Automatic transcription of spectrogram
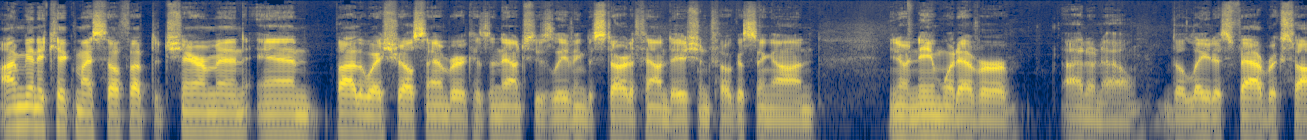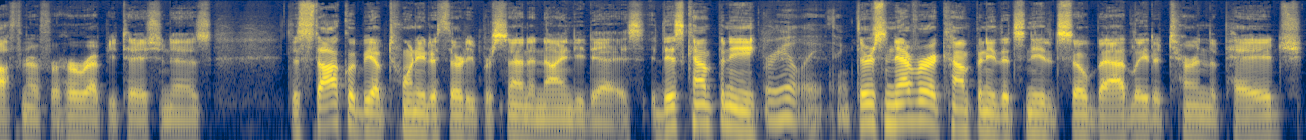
I'm going to kick myself up to chairman. And by the way, Sheryl Sandberg has announced she's leaving to start a foundation focusing on, you know, name whatever, I don't know, the latest fabric softener for her reputation is. The stock would be up 20 to 30% in 90 days. This company. Really? I think there's never a company that's needed so badly to turn the page.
